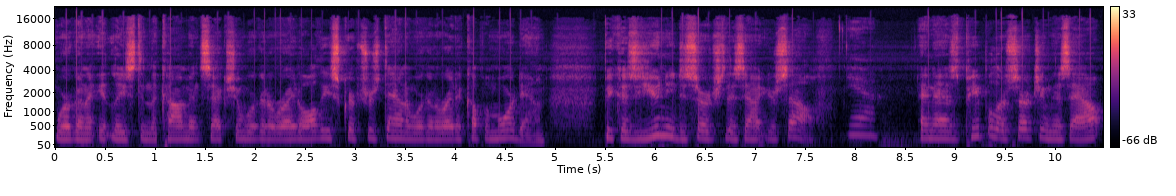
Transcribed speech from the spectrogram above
we're going to, at least in the comment section, we're going to write all these scriptures down and we're going to write a couple more down because you need to search this out yourself. Yeah. And as people are searching this out,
